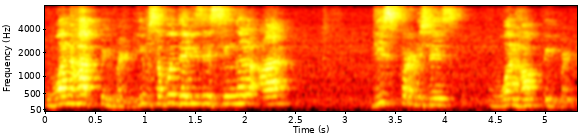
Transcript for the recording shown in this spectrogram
one half pigment. If suppose there is a single R, this produces one half pigment.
